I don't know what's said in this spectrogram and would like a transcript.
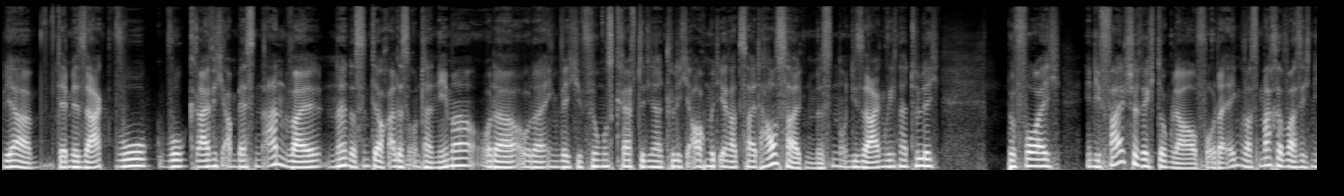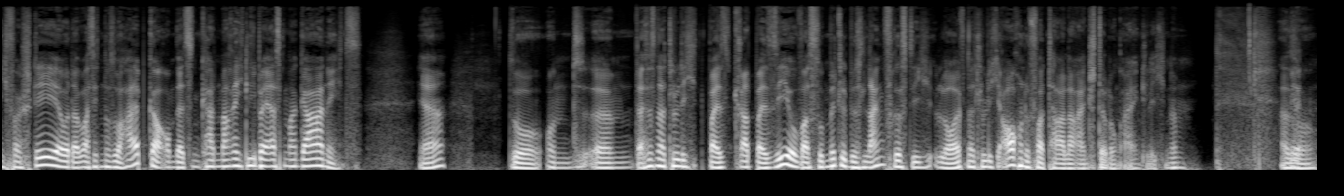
ja, der mir sagt, wo, wo greife ich am besten an, weil ne, das sind ja auch alles Unternehmer oder, oder irgendwelche Führungskräfte, die natürlich auch mit ihrer Zeit haushalten müssen und die sagen sich natürlich, bevor ich in die falsche Richtung laufe oder irgendwas mache, was ich nicht verstehe oder was ich nur so halbgar umsetzen kann, mache ich lieber erstmal gar nichts. Ja, so, und ähm, das ist natürlich gerade bei SEO, was so mittel- bis langfristig läuft, natürlich auch eine fatale Einstellung eigentlich. Ne? Also. Ja.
